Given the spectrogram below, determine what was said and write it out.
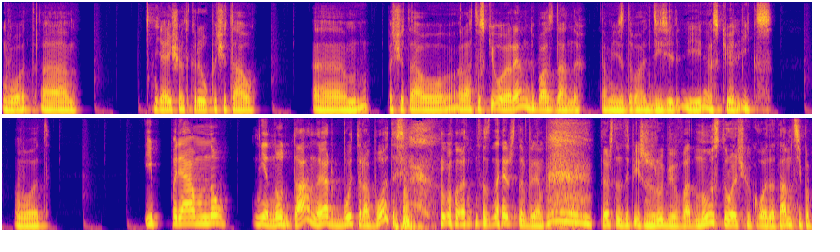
Вот. А я еще открыл, почитал эм, почитал растовский ORM для баз данных. Там есть два, Diesel и SQLX. Вот. И прям, ну, не, ну да, наверное, будет работать. вот, но знаешь, что прям то, что ты пишешь Ruby в одну строчку кода, там типа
